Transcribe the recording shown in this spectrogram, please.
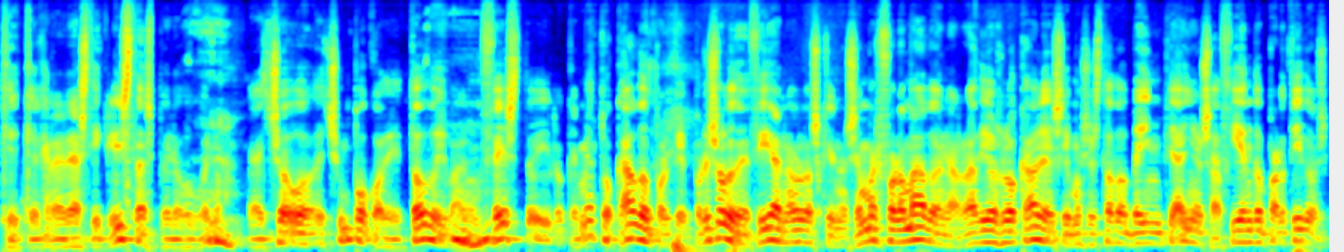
que, carreras ciclistas, pero bueno, he hecho, he hecho un poco de todo y baloncesto y lo que me ha tocado, porque por eso lo decía, ¿no? Los que nos hemos formado en las radios locales y hemos estado 20 años haciendo partidos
